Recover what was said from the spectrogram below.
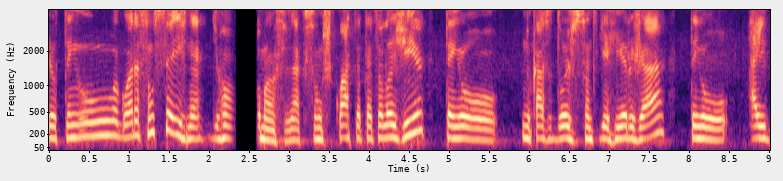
Eu tenho agora são seis, né? De romances, né? Que são os quatro da tetralogia. Tem o, no caso, dois do Santo Guerreiro já. Tem o. Aí,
